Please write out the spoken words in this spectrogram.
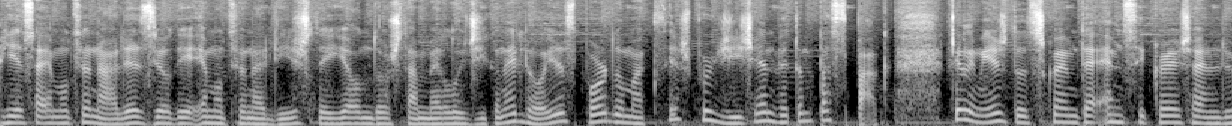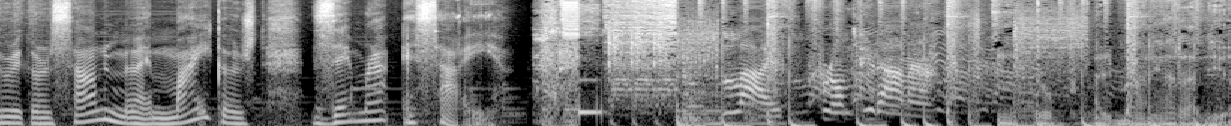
pjesa emocionale, zgjodhi emocionalisht dhe jo ndoshta me logjikën e lojës, por do ma kthesh përgjigjen vetëm pas pak. Fillimisht do të shkojmë te MC Kresha dhe Lyrical Son me Mike është zemra e saj. Live from Tirana. Albania Radio.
